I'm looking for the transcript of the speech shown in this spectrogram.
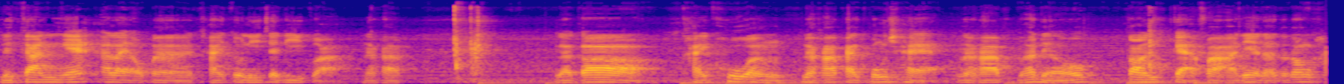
หรือการแงะอะไรออกมาใช้ตัวนี้จะดีกว่านะครับ แล้วก็ไขควงนะครับไขควงแฉกนะครับ แล้วเดี๋ยวตอนแกะฝาเนี่ยเราจะต้องไข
